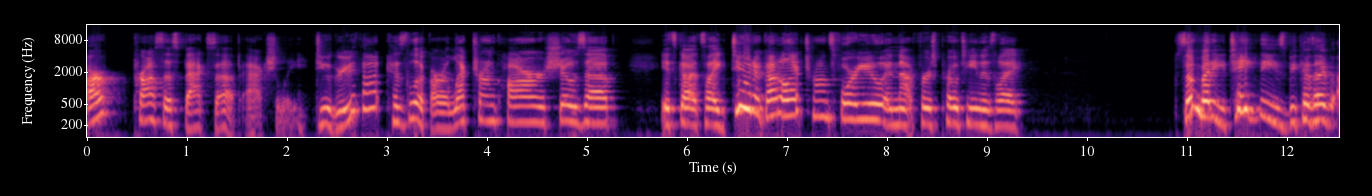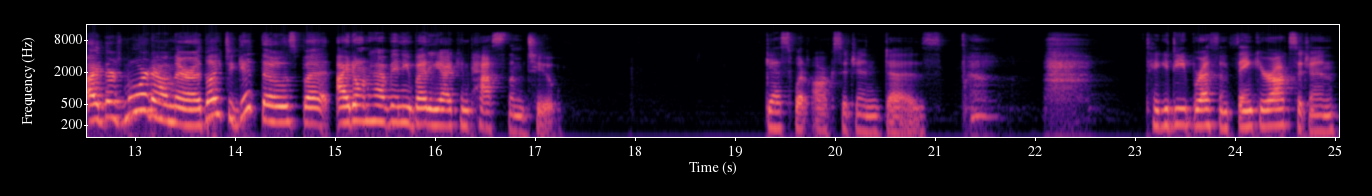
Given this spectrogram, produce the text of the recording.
our process backs up actually. Do you agree with that? Because look, our electron car shows up. It's got, it's like, dude, I got electrons for you. And that first protein is like, somebody take these because I've, I, there's more down there. I'd like to get those, but I don't have anybody I can pass them to. Guess what oxygen does? Take a deep breath and thank your oxygen.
